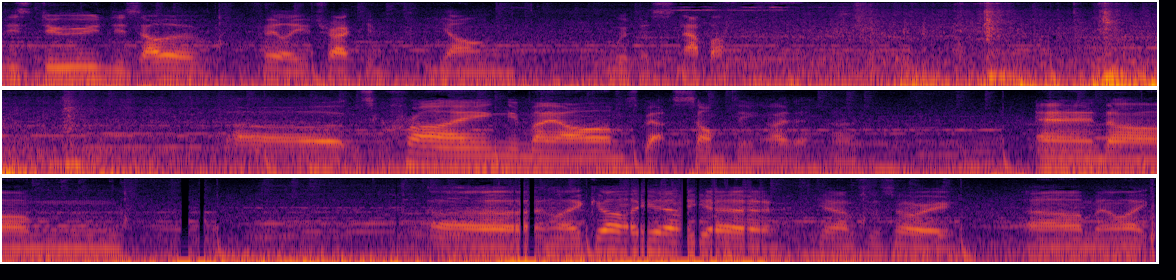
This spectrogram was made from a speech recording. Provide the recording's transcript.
this dude, this other fairly attractive young whippersnapper, uh, was crying in my arms about something I don't know, and um, uh, I'm like, oh yeah, yeah, yeah, I'm so sorry, um, and like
